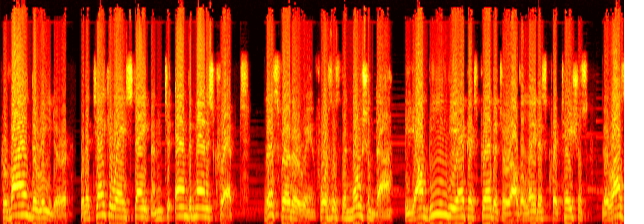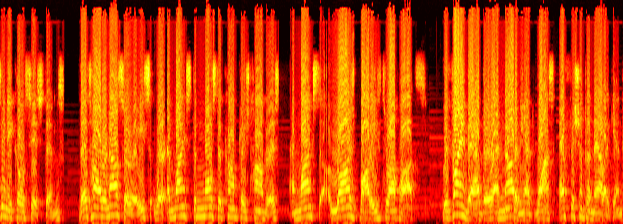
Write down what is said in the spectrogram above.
Provide the reader with a takeaway statement to end the manuscript. This further reinforces the notion that, beyond being the apex predator of the latest Cretaceous Laurasian ecosystems, the tyrannosaurs were amongst the most accomplished hunters amongst large-bodied theropods. We find that their anatomy at once efficient and elegant,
